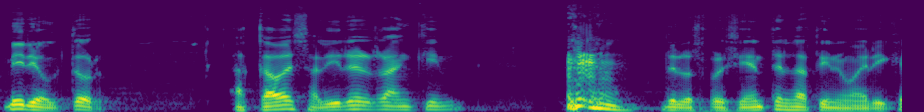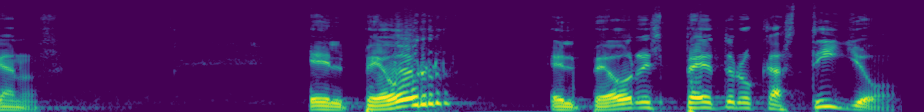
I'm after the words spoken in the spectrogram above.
Mire, doctor, acaba de salir el ranking de los presidentes latinoamericanos. El peor, el peor es Pedro Castillo.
